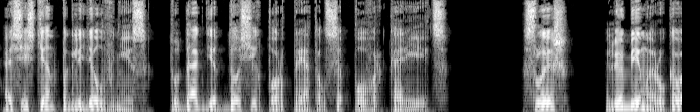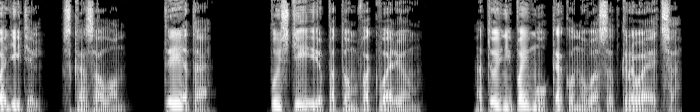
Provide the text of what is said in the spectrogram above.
Ассистент поглядел вниз, туда, где до сих пор прятался повар-кореец. «Слышь, любимый руководитель», — сказал он, — «ты это, пусти ее потом в аквариум, а то я не пойму, как он у вас открывается».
